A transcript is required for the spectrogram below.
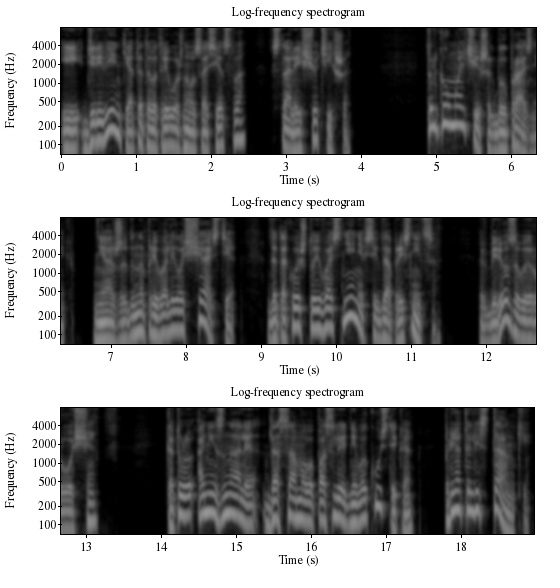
и деревеньки от этого тревожного соседства стали еще тише. Только у мальчишек был праздник. Неожиданно привалило счастье — да такой, что и во сне не всегда приснится. В березовой роще, которую они знали до самого последнего кустика, прятались танки,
